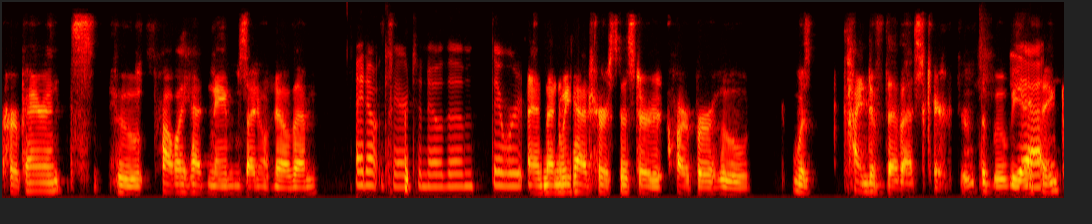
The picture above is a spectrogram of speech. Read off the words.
her parents who probably had names, I don't know them. I don't care to know them. They were And then we had her sister Harper, who was kind of the best character of the movie, Yeah. I think.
